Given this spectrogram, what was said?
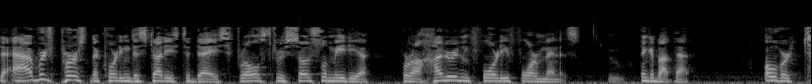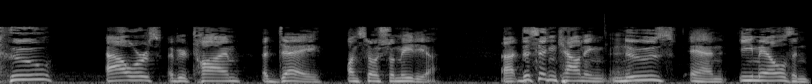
The average person, according to studies today, scrolls through social media for 144 minutes. Think about that. Over two hours of your time a day on social media. Uh, this isn't counting news and emails and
